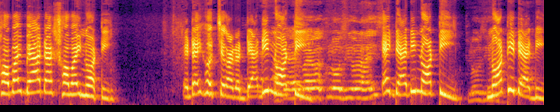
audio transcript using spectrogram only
সবাই ব্যাড আর সবাই নটি এটাই হচ্ছে কারণ ড্যাডি নটি এই ড্যাডি নটি নটি ড্যাডি.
